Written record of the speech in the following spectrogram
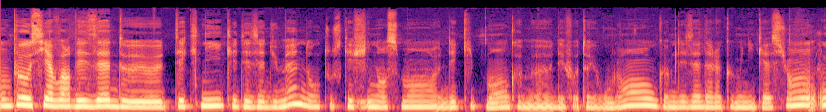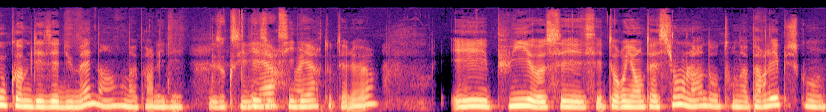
On peut aussi avoir des aides euh, techniques et des aides humaines, donc tout ce qui est financement euh, d'équipements comme euh, des fauteuils roulants ou comme des aides à la communication ou comme des aides humaines. Hein. On a parlé des, auxiliaires, tout à l'heure. Et puis c'est cette orientation-là dont on a parlé, puisqu'on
